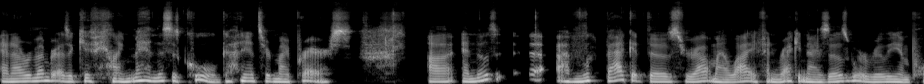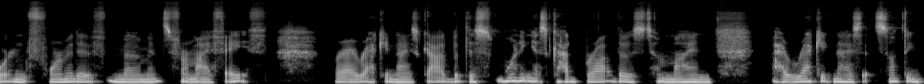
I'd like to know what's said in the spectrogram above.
and I remember as a kid being like, man, this is cool. God answered my prayers. Uh, and those, uh, I've looked back at those throughout my life and recognized those were really important, formative moments for my faith where I recognized God. But this morning, as God brought those to mind, I recognized that something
